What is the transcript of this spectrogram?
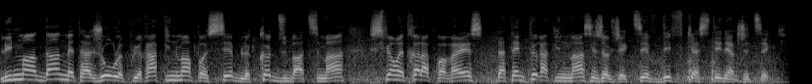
lui demandant de mettre à jour le plus rapidement possible le code du bâtiment, ce qui permettra à la province d'atteindre plus rapidement ses objectifs d'efficacité énergétique.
